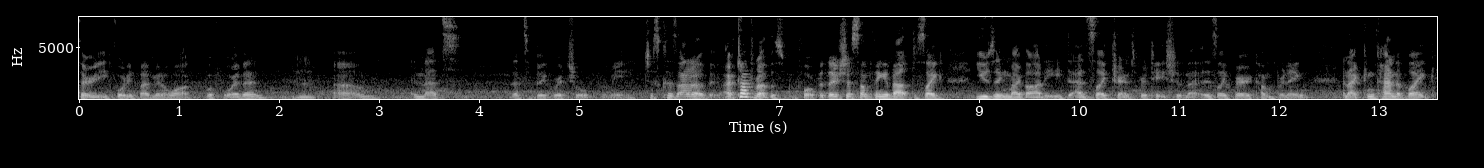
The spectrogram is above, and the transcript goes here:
30, 45 minute walk before then, Mm. um, and that's that's a big ritual for me. Just because I don't know, I've talked about this before, but there's just something about just like using my body as like transportation that is like very comforting, and I can kind of like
